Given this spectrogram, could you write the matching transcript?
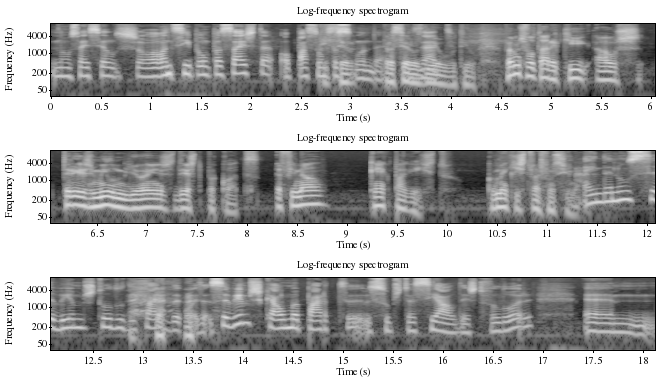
não sei se eles ou antecipam para sexta ou passam para, para ser, segunda. Para ser Exato. o dia útil. Vamos voltar aqui aos 3 mil milhões deste pacote. Afinal, quem é que paga isto? Como é que isto vai funcionar? Ainda não sabemos todo o detalhe da coisa. sabemos que há uma parte substancial deste valor. Um,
